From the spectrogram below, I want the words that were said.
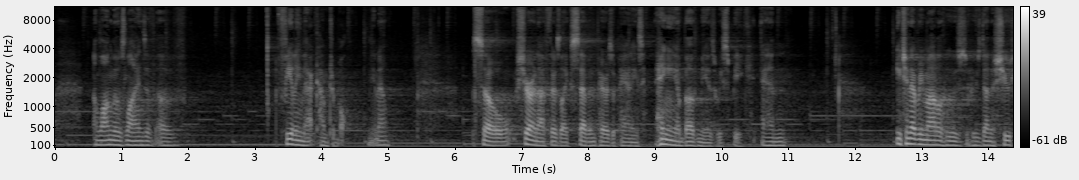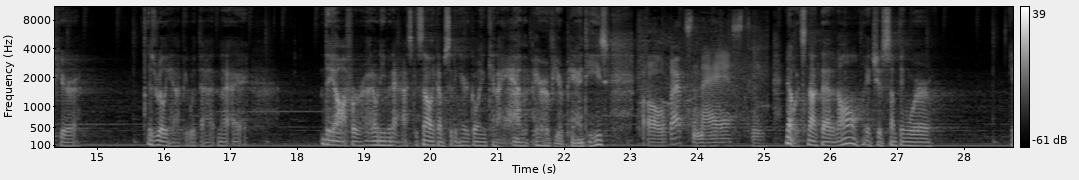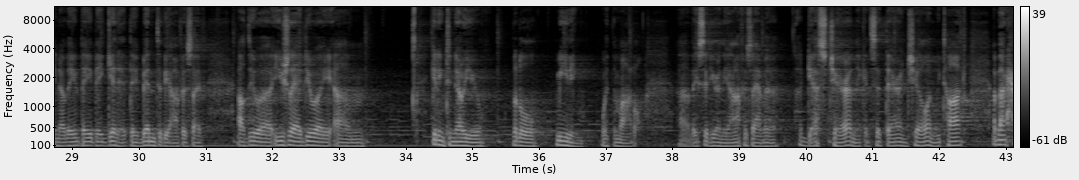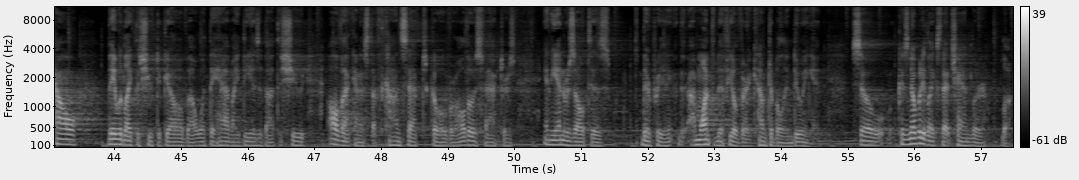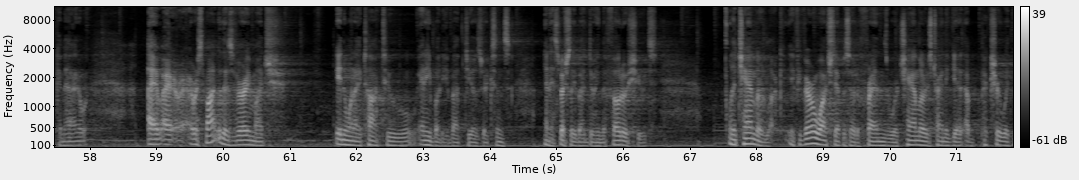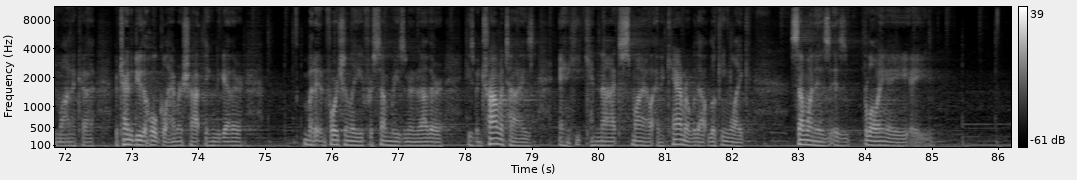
along those lines of, of feeling that comfortable, you know? So, sure enough, there's like seven pairs of panties hanging above me as we speak. And each and every model who's, who's done a shoot here is really happy with that. And I, I they offer. I don't even ask. It's not like I'm sitting here going, Can I have a pair of your panties? Oh, that's nasty. No, it's not that at all. It's just something where, you know, they, they, they get it. They've been to the office. I've, I'll do a, usually I do a um, getting to know you little meeting with the model. Uh, they sit here in the office. I have a, a guest chair and they can sit there and chill and we talk about how they would like the shoot to go, about what they have ideas about the shoot all that kind of stuff, the concept, go over all those factors. And the end result is they're pretty, I want them to feel very comfortable in doing it. So, because nobody likes that Chandler look. And I, I, I, respond to this very much in when I talk to anybody about Geo's Vixens, and especially about doing the photo shoots. The Chandler look. If you've ever watched an episode of Friends where Chandler is trying to get a picture with Monica, they're trying to do the whole glamour shot thing together. But unfortunately, for some reason or another, he's been traumatized and he cannot smile in a camera without looking like someone is, is blowing a, a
